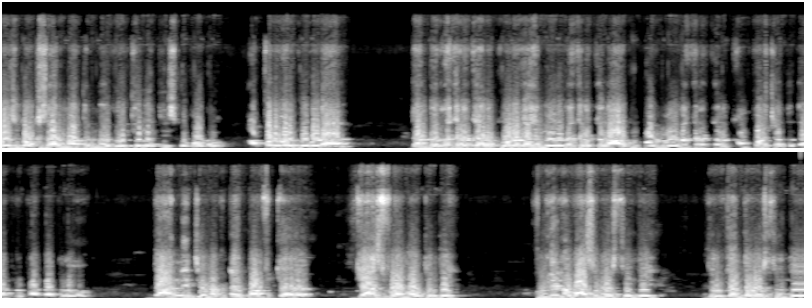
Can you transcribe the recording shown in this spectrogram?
రోజుకి ఒకసారి మాత్రమే వెహికల్ తీసుకుపోవడం. అప్పటి వరకు కూడా దాంట్లో రకరకాల కూరగాయలు రకరకాల ఆకుకూరలు రకరకాల కంపోస్ట్ అంతా దాంట్లో పడ్డప్పుడు దాని నుంచి ఒక టైప్ ఆఫ్ గ్యాస్ ఫామ్ అవుతుంది. కుళ్ళిన వాసన వస్తుంది దుర్గంధం వస్తుంది.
